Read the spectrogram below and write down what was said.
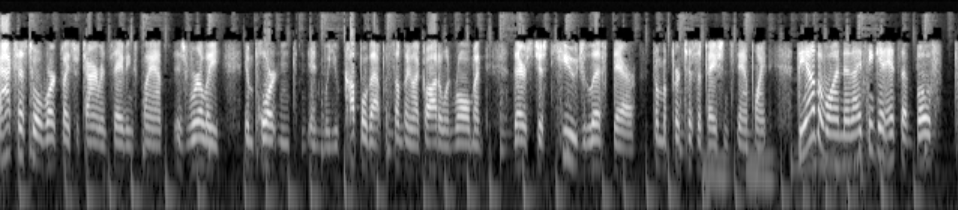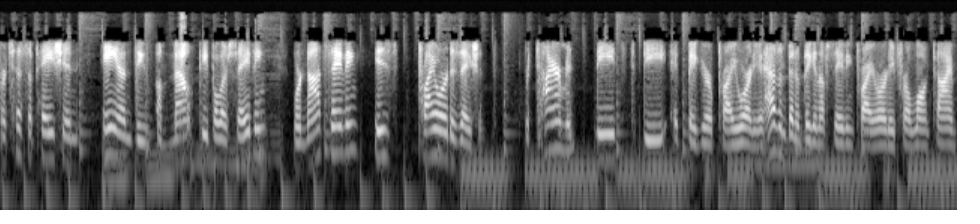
access to a workplace retirement savings plan is really important. And when you couple that with something like auto enrollment, there's just huge lift there from a participation standpoint. The other one, and I think it hits at both participation and the amount people are saving or not saving, is prioritization. Retirement needs to be a bigger priority. It hasn't been a big enough saving priority for a long time,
